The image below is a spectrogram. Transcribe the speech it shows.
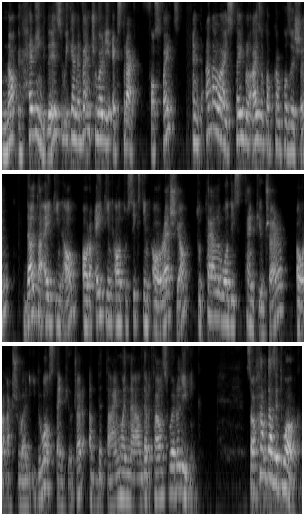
not having this, we can eventually extract phosphates and analyze stable isotope composition delta 18O or 18O to 16O ratio to tell what is temperature, or actually it was temperature at the time when Neanderthals were living. So how does it work?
